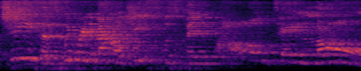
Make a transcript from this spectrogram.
Jesus, we read about how Jesus was spending all day long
